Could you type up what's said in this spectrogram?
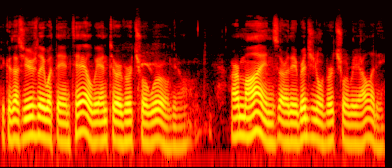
Because that's usually what they entail. We enter a virtual world, you know. Our minds are the original virtual reality.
